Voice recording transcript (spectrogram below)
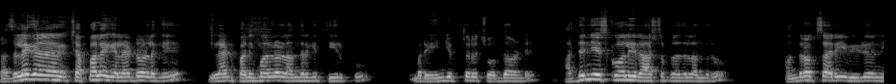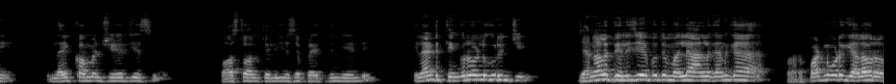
ప్రజలే చెప్పాలి ఇలాంటి వాళ్ళకి. ఇలాంటి పనికి మళ్ళీ వాళ్ళందరికీ తీర్పు. మరి ఏం చెప్తారో చూద్దామండి. అర్థం చేసుకోవాలి ఈ రాష్ట్ర ప్రజలందరూ. అందరూ ఒకసారి ఈ వీడియోని లైక్ కామెంట్ షేర్ చేసి వాస్తవాలు తెలియజేసే ప్రయత్నం చేయండి. ఇలాంటి తింగరోళ్ళ గురించి జనాలు తెలియజేయకపోతే మళ్ళీ వాళ్ళు కనుక పొరపాటున కూడా గెలవరు.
